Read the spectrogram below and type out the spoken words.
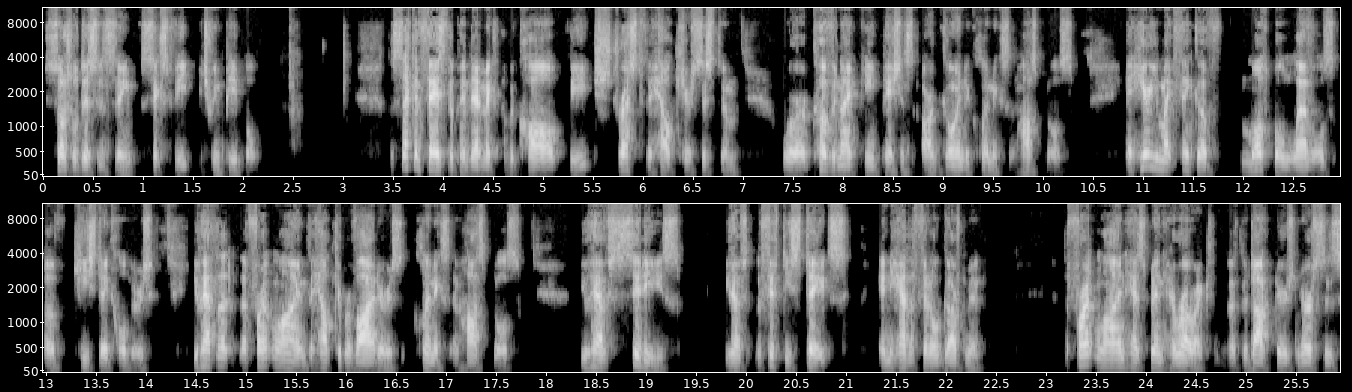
social distancing six feet between people. The second phase of the pandemic I would call the stress to the healthcare system, where COVID 19 patients are going to clinics and hospitals. And here you might think of multiple levels of key stakeholders. You have the, the front line, the healthcare providers, clinics, and hospitals. You have cities, you have the 50 states, and you have the federal government. The front line has been heroic, that the doctors, nurses,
